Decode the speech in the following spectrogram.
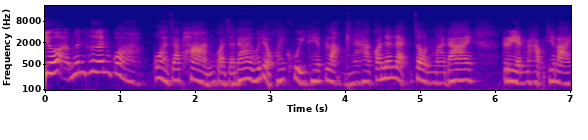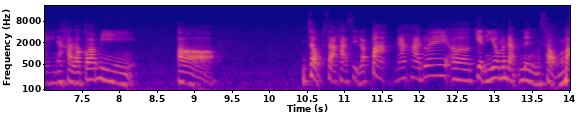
เยอะเพื่อนๆกว่ากว่าจะผ่านกว่าจะได้ไว้เดี๋ยวค่อยคุยเทปหลังนะคะ ก็นั่นแหละจนมาได้เรียนมหาวิทยาลัยนะคะ แล้วก็มีเอ่อ จบสาขาศิลปะนะคะ ด้วยเเกียรตินิยมอันดับหนึ่งสองใบ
